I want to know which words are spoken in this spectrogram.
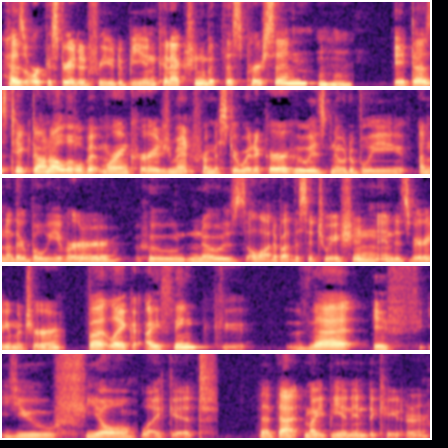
has orchestrated for you to be in connection with this person mm-hmm. It does take down a little bit more encouragement from Mr. Whitaker, who is notably another believer who knows a lot about the situation and is very mature. But, like, I think that if you feel like it, that that might be an indicator.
